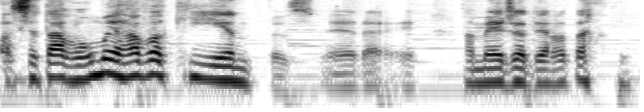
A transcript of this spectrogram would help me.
acertava uma e errava 500. Era, a média dela, tá,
